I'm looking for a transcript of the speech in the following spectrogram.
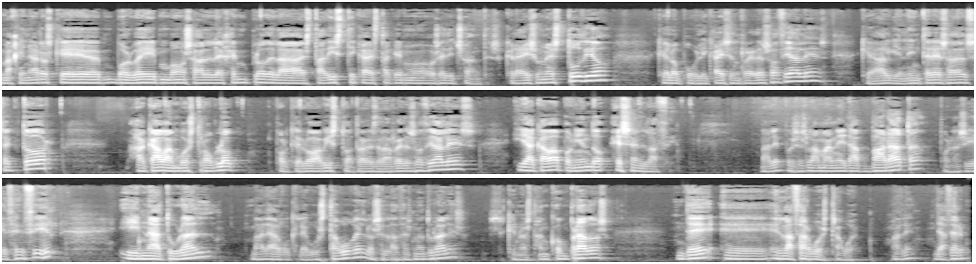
imaginaros que volvemos al ejemplo de la estadística esta que os he dicho antes. Creáis un estudio, que lo publicáis en redes sociales, que a alguien le interesa del sector, acaba en vuestro blog porque lo ha visto a través de las redes sociales y acaba poniendo ese enlace. ¿Vale? Pues es la manera barata, por así decir, y natural, ¿vale? Algo que le gusta a Google, los enlaces naturales, que no están comprados, de eh, enlazar vuestra web, ¿vale? De hacer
